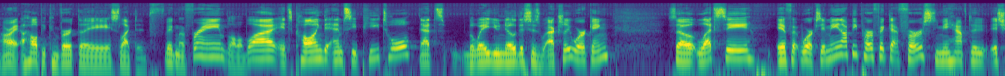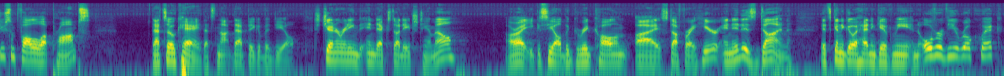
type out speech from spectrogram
All right, I'll help you convert the selected Figma frame, blah, blah, blah. It's calling the MCP tool. That's the way you know this is actually working. So let's see if it works. It may not be perfect at first. You may have to issue some follow-up prompts. That's okay. That's not that big of a deal. It's generating the index.html. All right, you can see all the grid column uh, stuff right here, and it is done. It's going to go ahead and give me an overview real quick.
